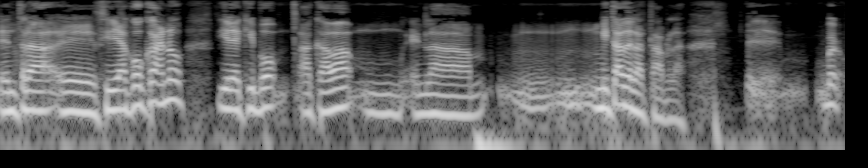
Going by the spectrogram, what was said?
entra eh, Ciriaco Cano y el equipo acaba mm, en la mm, mitad de la tabla. Eh, bueno,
